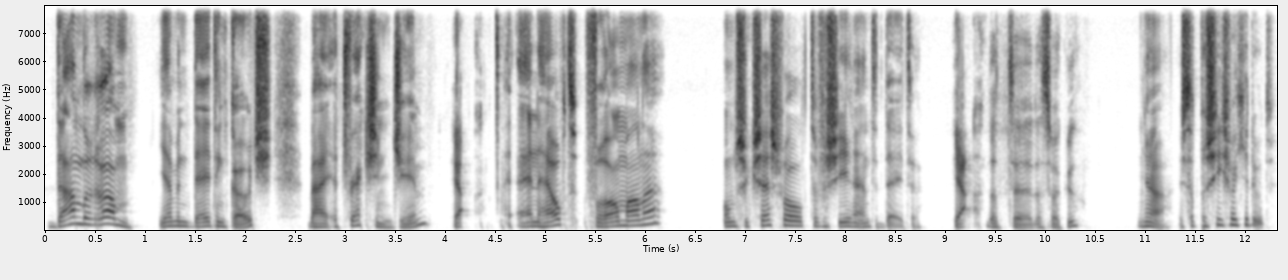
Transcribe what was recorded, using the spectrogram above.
Daan de Ram, jij bent datingcoach bij Attraction Gym. Ja. En helpt vooral mannen om succesvol te versieren en te daten. Ja, dat, eh, dat is wat ik doe. Ja, is dat precies wat je doet?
